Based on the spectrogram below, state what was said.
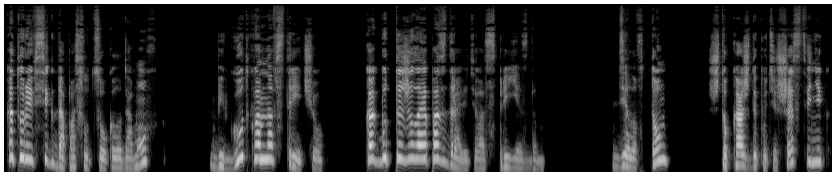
которые всегда пасутся около домов, бегут к вам навстречу, как будто желая поздравить вас с приездом. Дело в том, что каждый путешественник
